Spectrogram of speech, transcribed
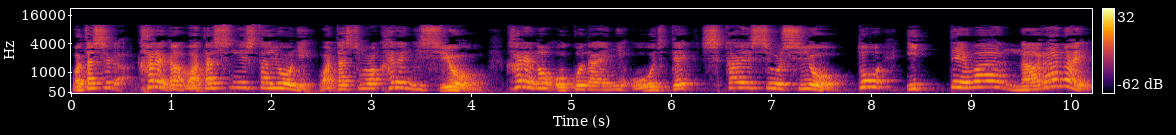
私が、彼が私にしたように、私も彼にしよう。彼の行いに応じて仕返しをしよう。と言ってはならない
